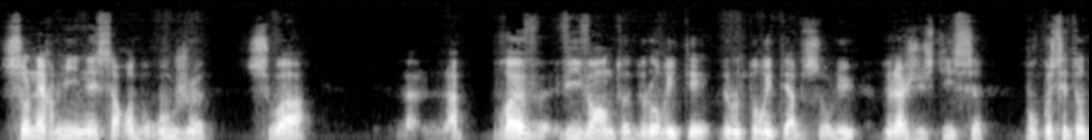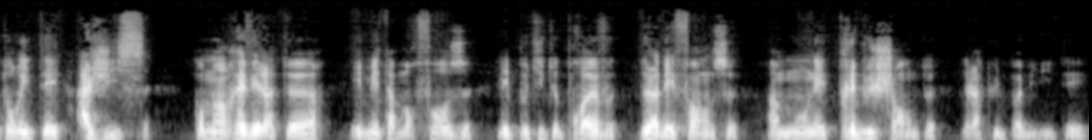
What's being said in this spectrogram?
son hermine et sa robe rouge soient la, preuve vivante de l'autorité absolue de la justice pour que cette autorité agisse comme un révélateur et métamorphose les petites preuves de la défense en monnaie trébuchante de la culpabilité.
